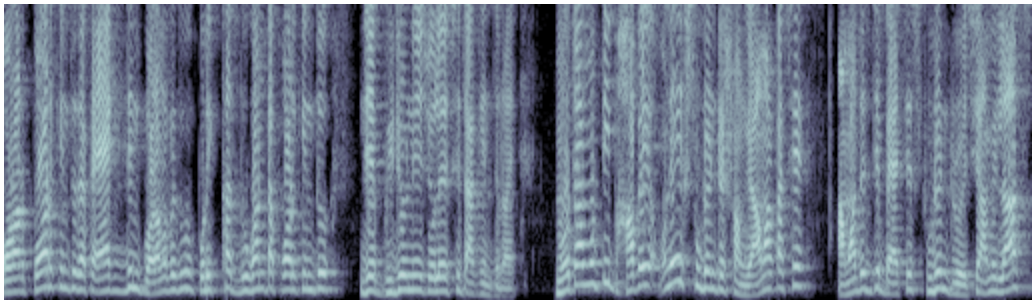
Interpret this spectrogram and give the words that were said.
করার পর কিন্তু দেখো একদিন পর, আমরা কিন্তু পরীক্ষার দু ঘণ্টা পর কিন্তু যে ভিডিও নিয়ে চলে এসেছি তা কিন্তু নয়। মোটামুটি ভাবে অনেক স্টুডেন্টের সঙ্গে, আমার কাছে আমাদের যে ব্যাচের স্টুডেন্ট রয়েছে, আমি লাস্ট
